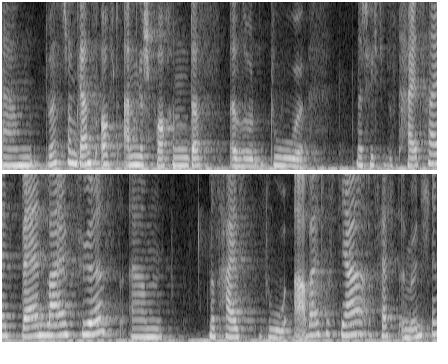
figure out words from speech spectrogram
Ähm, du hast schon ganz oft angesprochen, dass also du natürlich dieses Teilzeit-Vanlife führst. Ähm, das heißt, du arbeitest ja fest in München,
